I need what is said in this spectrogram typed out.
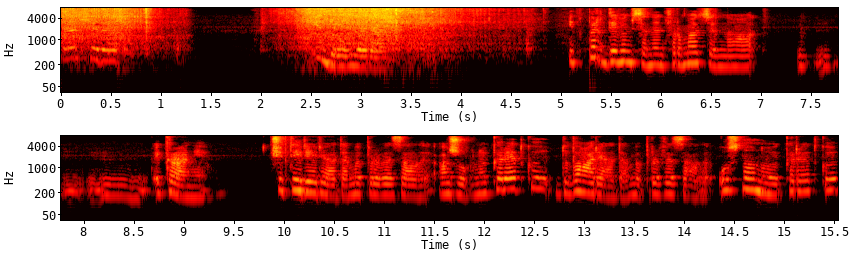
Перший ряд і другий ряд. І тепер дивимося на інформацію на екрані. Чотири ряда ми пров'язали ажурною кареткою, два ряда ми пров'язали основною кареткою.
